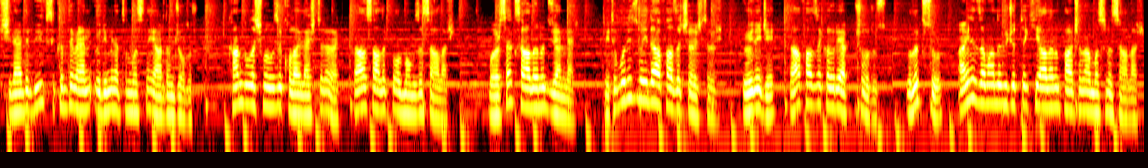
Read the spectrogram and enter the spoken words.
kişilerde büyük sıkıntı veren ödemin atılmasına yardımcı olur. Kan dolaşımımızı kolaylaştırarak daha sağlıklı olmamızı sağlar. Bağırsak sağlığını düzenler. Metabolizmayı daha fazla çalıştırır. Böylece daha fazla kalori yakmış oluruz. Ilık su aynı zamanda vücuttaki yağların parçalanmasını sağlar.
